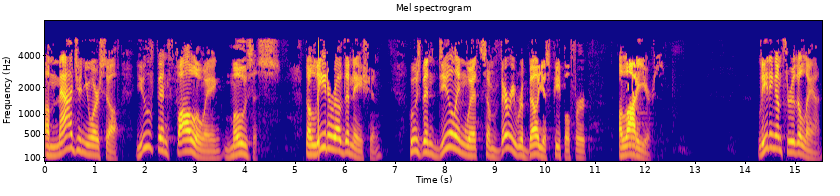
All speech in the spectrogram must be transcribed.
Imagine yourself. You've been following Moses, the leader of the nation who's been dealing with some very rebellious people for a lot of years, leading them through the land,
